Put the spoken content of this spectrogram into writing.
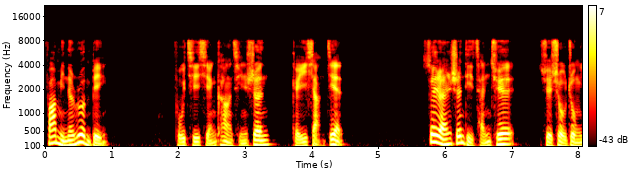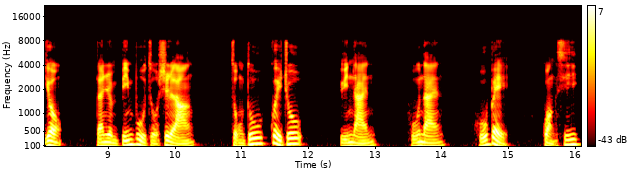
发明了润饼。夫妻贤伉情深，可以想见。虽然身体残缺。却受重用，担任兵部左侍郎、总督贵州、云南、湖南、湖北、广西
